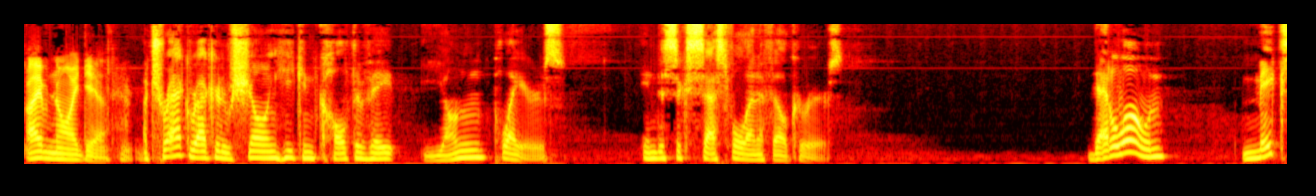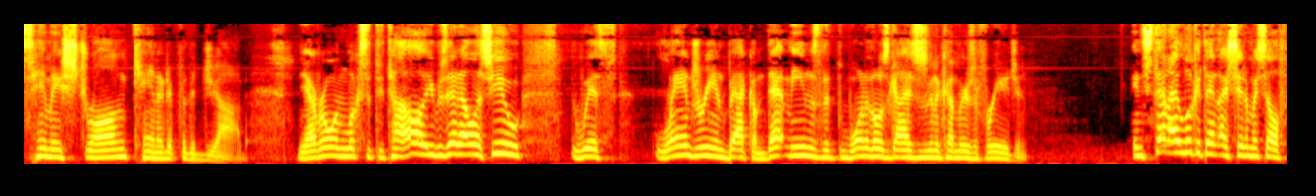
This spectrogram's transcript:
I have no idea. A track record of showing he can cultivate young players into successful NFL careers. That alone makes him a strong candidate for the job. Yeah, everyone looks at the top. Oh, he was at LSU with Landry and Beckham. That means that one of those guys is going to come here as a free agent. Instead, I look at that and I say to myself,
